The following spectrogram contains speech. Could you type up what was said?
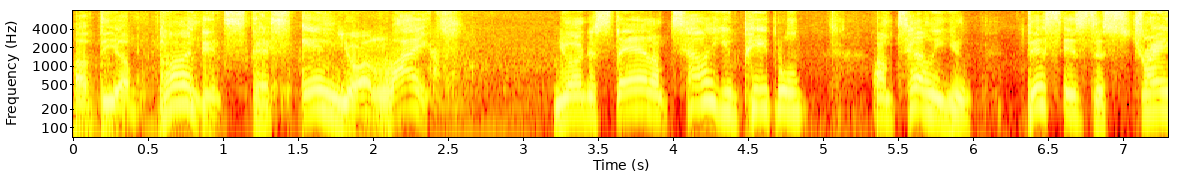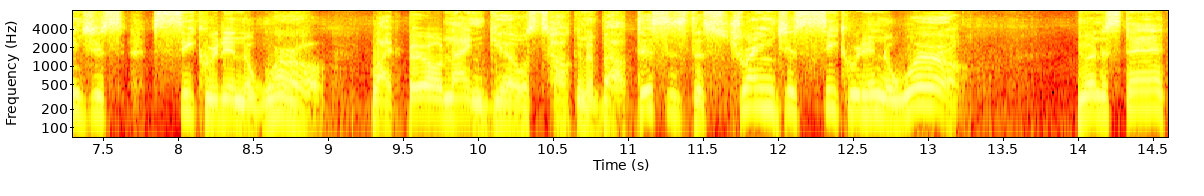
of the abundance that's in your life. You understand? I'm telling you, people, I'm telling you, this is the strangest secret in the world. Like Earl Nightingale was talking about, this is the strangest secret in the world. You understand?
